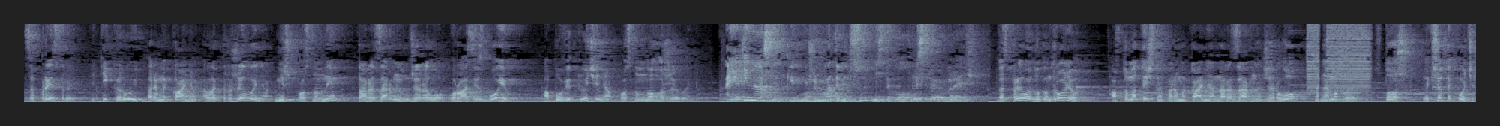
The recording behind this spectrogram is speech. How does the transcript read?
це пристрої, які керують перемиканням електроживлення між основним та резервним джерелом у разі збоїв або відключення основного живлення. А які наслідки може мати відсутність такого пристрою в мережі? Без приладу контролю автоматичне перемикання на резервне джерело неможливе. Тож, якщо ти хочеш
